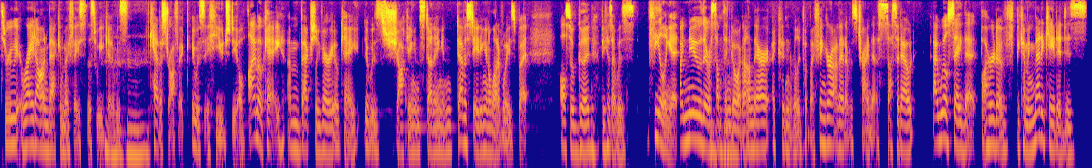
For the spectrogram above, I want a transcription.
threw it right on back in my face this week. And it was mm-hmm. catastrophic. It was a huge deal. I'm okay. I'm actually very okay. It was shocking and stunning and devastating in a lot of ways, but also good because I was feeling it. I knew there was something mm-hmm. going on there. I couldn't really put my finger on it. I was trying to suss it out. I will say that part of becoming medicated is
